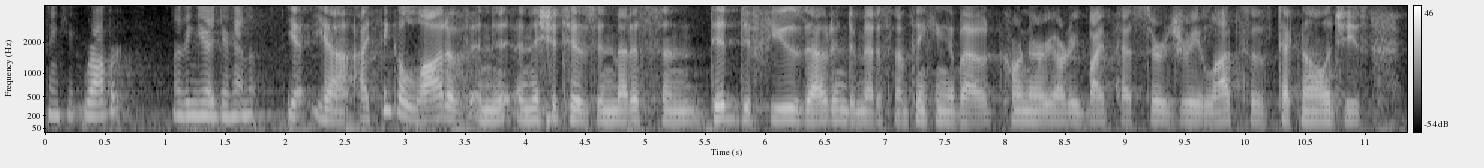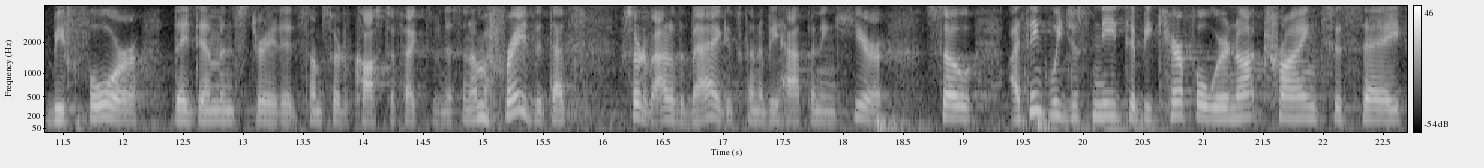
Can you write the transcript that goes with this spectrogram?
Thank you. Robert, I think you had your hand up. Yeah, yeah. I think a lot of in- initiatives in medicine did diffuse out into medicine. I'm thinking about coronary artery bypass surgery, lots of technologies before they demonstrated some sort of cost effectiveness. And I'm afraid that that's sort of out of the bag. It's going to be happening here. So I think we just need to be careful. We're not trying to say,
